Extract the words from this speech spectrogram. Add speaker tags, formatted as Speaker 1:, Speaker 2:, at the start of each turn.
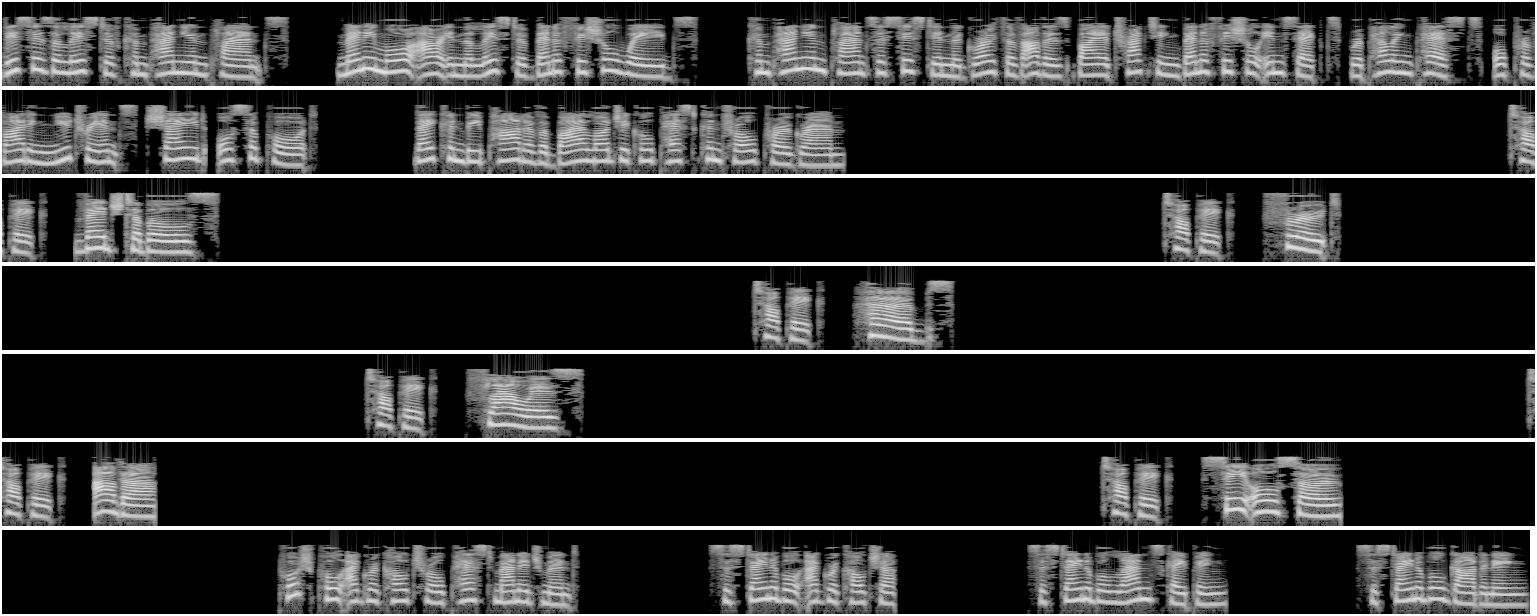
Speaker 1: This is a list of companion plants. Many more are in the list of beneficial weeds. Companion plants assist in the growth of others by attracting beneficial insects, repelling pests, or providing nutrients, shade, or support. They can be part of a biological pest control program. Vegetables. Topic: Fruit. Topic: Herbs. Topic: Flowers. Topic: Other. Topic: See also. Push-pull agricultural pest management Sustainable agriculture Sustainable landscaping Sustainable gardening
